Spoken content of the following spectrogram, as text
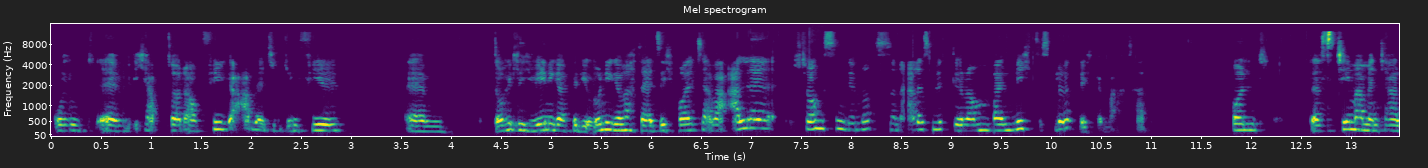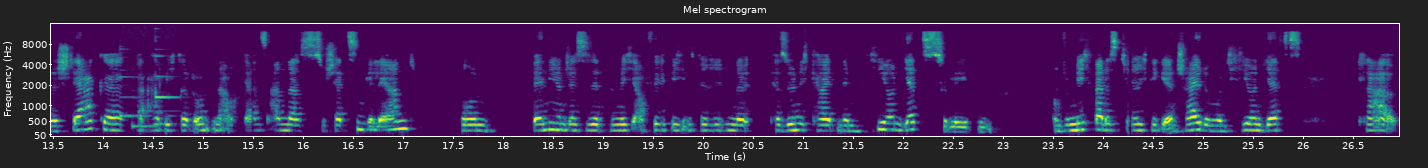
und äh, ich habe dort auch viel gearbeitet und viel ähm, deutlich weniger für die Uni gemacht, als ich wollte, aber alle Chancen genutzt und alles mitgenommen, weil mich das glücklich gemacht hat. Und das Thema mentale Stärke habe ich dort unten auch ganz anders zu schätzen gelernt. Und Benny und Jesse sind für mich auch wirklich inspirierende Persönlichkeiten, im Hier und Jetzt zu leben. Und für mich war das die richtige Entscheidung. Und hier und jetzt, klar,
